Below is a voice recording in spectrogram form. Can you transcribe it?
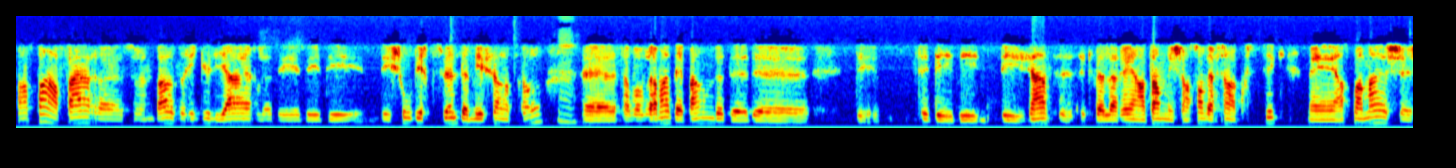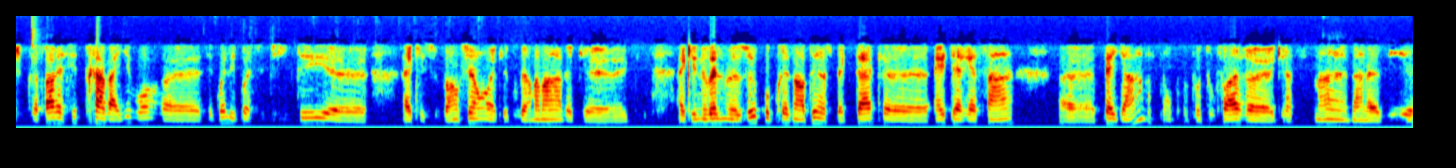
pense pas en faire sur une base régulière là, des, des, des, des shows virtuels de mes chansons. Hmm. ça va vraiment dépendre de, de, de des, des, des gens ceux qui veulent entendre mes chansons version acoustique, mais en ce moment, je, préfère essayer de travailler, voir euh, c'est quoi les possibilités euh, avec les subventions, avec le gouvernement, avec euh, avec les nouvelles mesures pour présenter un spectacle intéressant, payant, parce qu'on peut pas tout faire gratuitement dans la vie,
